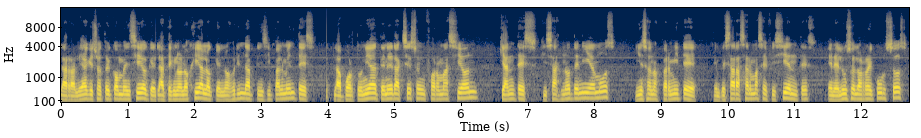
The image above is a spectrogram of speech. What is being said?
la realidad que yo estoy convencido que la tecnología lo que nos brinda principalmente es la oportunidad de tener acceso a información que antes quizás no teníamos y eso nos permite empezar a ser más eficientes en el uso de los recursos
